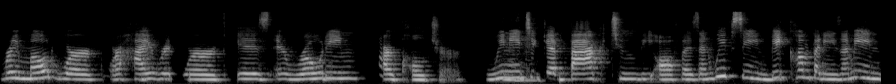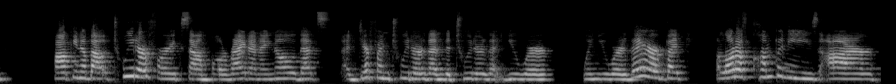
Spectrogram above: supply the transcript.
remote work or hybrid work is eroding our culture we mm-hmm. need to mm-hmm. get back to the office and we've seen big companies i mean talking about Twitter, for example, right? And I know that's a different Twitter than the Twitter that you were when you were there, but a lot of companies are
